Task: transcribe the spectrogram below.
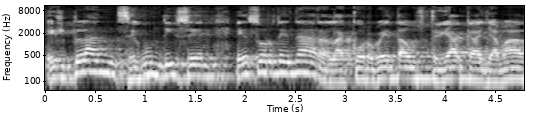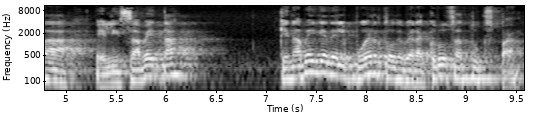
El plan, según dicen, es ordenar a la corbeta austriaca llamada Elisabetta que navegue del puerto de Veracruz a Tuxpan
